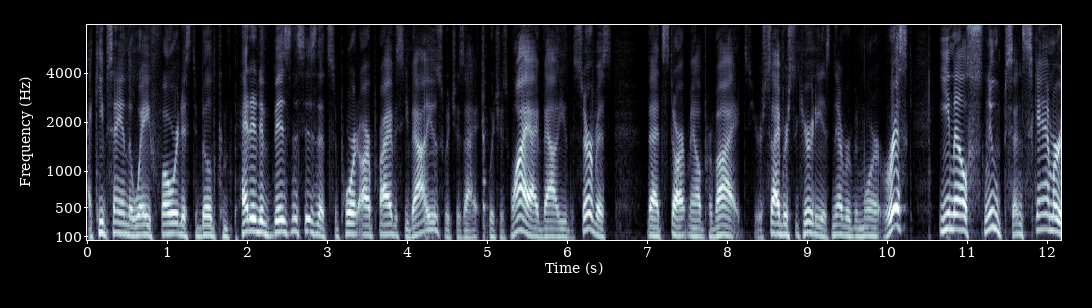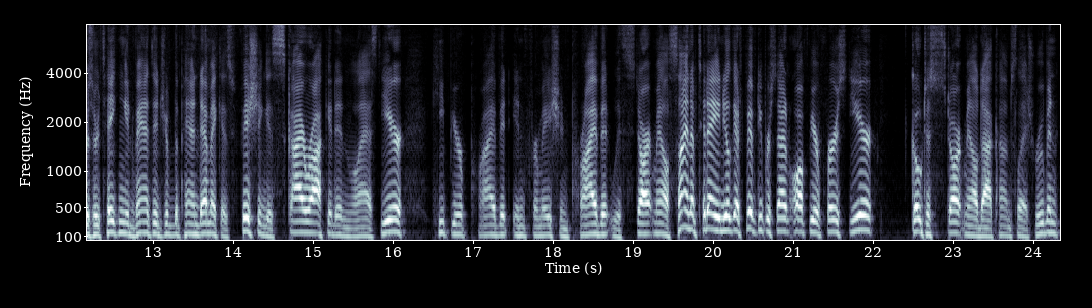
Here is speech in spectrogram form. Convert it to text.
I keep saying the way forward is to build competitive businesses that support our privacy values, which is, I, which is why I value the service that StartMail provides. Your cybersecurity has never been more at risk. Email snoops and scammers are taking advantage of the pandemic as phishing has skyrocketed in the last year. Keep your private information private with StartMail. Sign up today and you'll get 50% off your first year. go to startmail.com slash Rubin.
